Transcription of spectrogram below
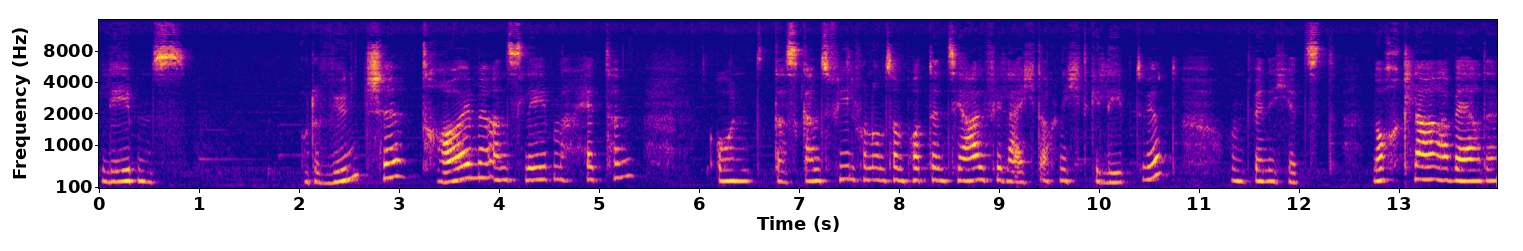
Lebens- oder Wünsche, Träume ans Leben hätten und dass ganz viel von unserem Potenzial vielleicht auch nicht gelebt wird. Und wenn ich jetzt noch klarer werde,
